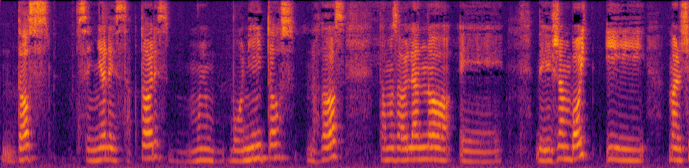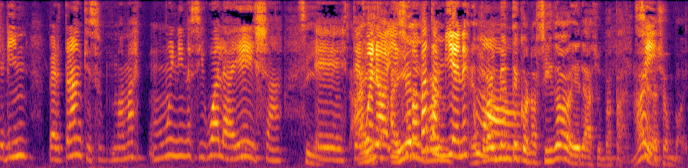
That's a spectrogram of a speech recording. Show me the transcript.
dos señores actores muy bonitos, los dos. Estamos hablando eh, de John Boyd y Marceline Bertrand, que su mamá es muy linda, es igual a ella. Sí. Este, Ahí- bueno, ahí y su papá también es el como... realmente conocido era su papá, ¿no? Sí. Era John Boyd.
